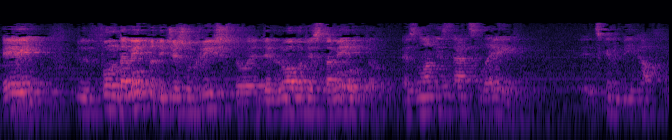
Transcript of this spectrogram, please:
E il fondamento di Gesù Cristo e del Nuovo Testamento, As long as that's laid, it's going to be healthy.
